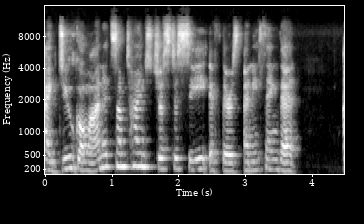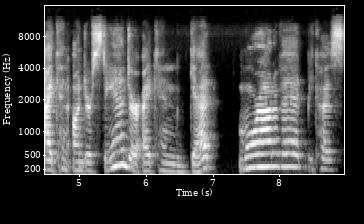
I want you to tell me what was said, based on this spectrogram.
I do go on it sometimes just to see if there's anything that I can understand or I can get more out of it because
